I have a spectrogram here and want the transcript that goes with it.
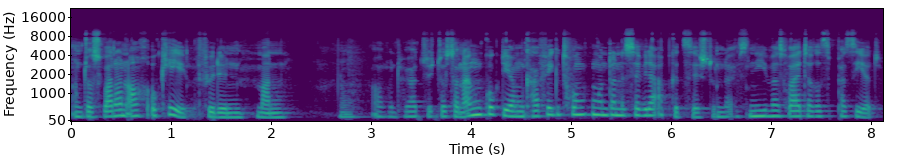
Und das war dann auch okay für den Mann. Ne? Und er hat sich das dann angeguckt, die haben einen Kaffee getrunken und dann ist er wieder abgezischt und da ist nie was weiteres passiert.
